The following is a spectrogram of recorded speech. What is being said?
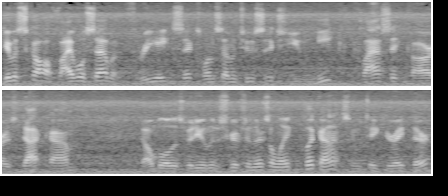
Give us a call. 507-386-1726. UniqueClassicCars.com. Down below this video in the description, there's a link. Click on it. It's to take you right there.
